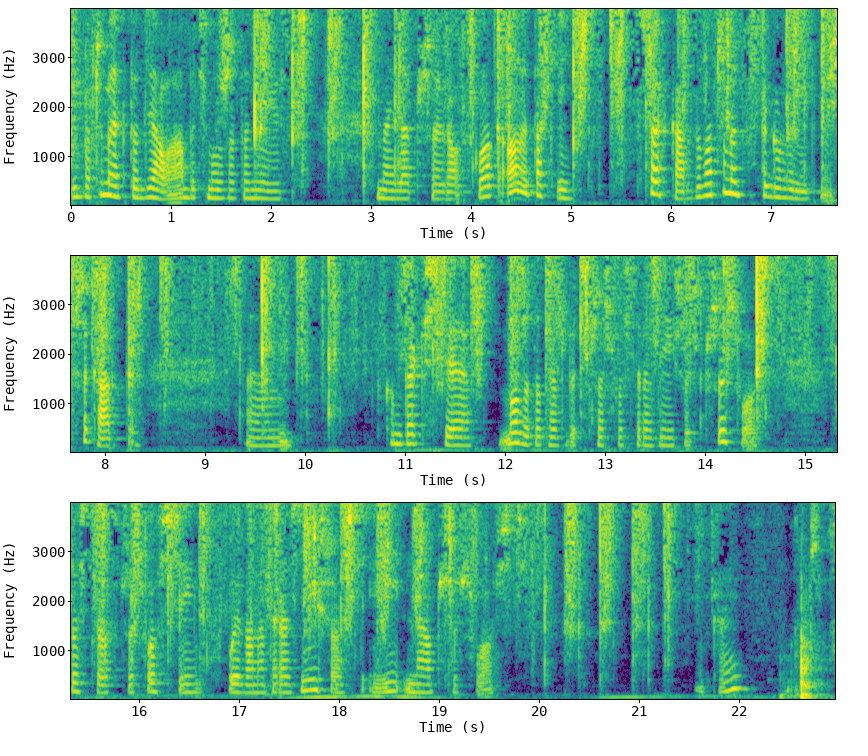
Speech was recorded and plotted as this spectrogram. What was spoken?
Zobaczymy, jak to działa. Być może to nie jest najlepszy rozkład, ale taki z trzech kart. Zobaczymy, co z tego wyniknie. Trzy karty. W kontekście, może to też być przeszłość, teraźniejszość, przyszłość. Coś, co z przeszłości wpływa na teraźniejszość i na przyszłość. Ok, zobaczmy.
